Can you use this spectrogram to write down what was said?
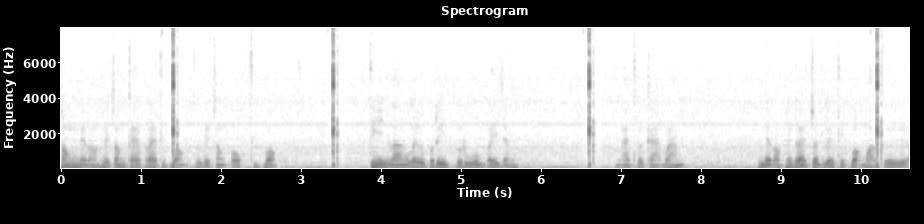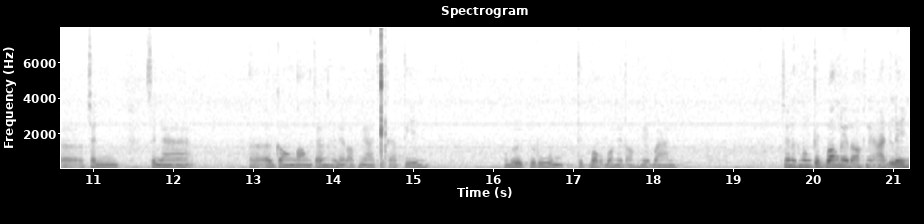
ចង់អ្នកទាំងអស់គ្នាចង់កែប្រែ tick box ឬក៏ចង់អូស tick box ទាញឡើងលើបរិយាព្ររួមអីចឹងអាចធ្វើការបានអ្នកនរគ្នាក៏ចុចលើ tick box មកគឺចេញសញ្ញាកងងងចឹងហើយអ្នកនរគ្នាអាចធ្វើការទាញ ពង្រួចរួម tick box របស់អ្នកនរគ្នាបានចឹងនៅក្នុង tick box អ្នកនរគ្នាអាចលេង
